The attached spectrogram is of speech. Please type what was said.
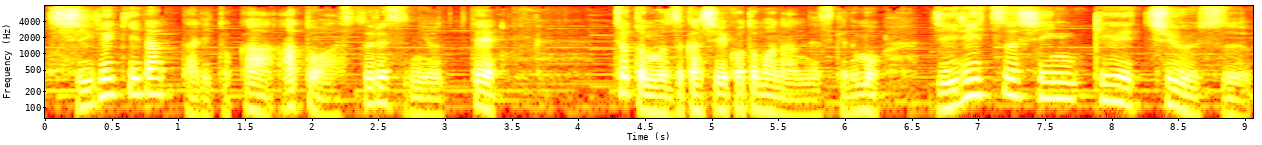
刺激だったりとかあとはストレスによってちょっと難しい言葉なんですけども自律神経中枢。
